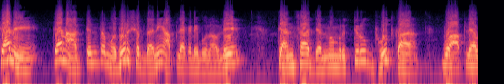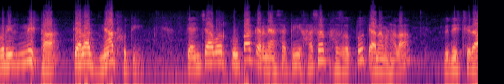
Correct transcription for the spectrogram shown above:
त्याने त्यांना अत्यंत मधुर शब्दांनी आपल्याकडे बोलावले त्यांचा जन्ममृत्यूरूप भूतकाळ व आपल्यावरील निष्ठा त्याला ज्ञात होती. त्यांच्यावर कृपा करण्यासाठी हसत हसत तो त्यांना म्हणाला युधिष्ठिरा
